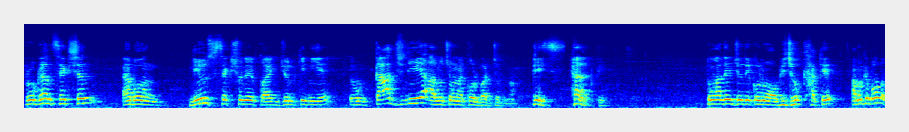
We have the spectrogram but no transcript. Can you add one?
প্রোগ্রাম সেকশন এবং নিউজ সেকশনের কয়েকজনকে নিয়ে এবং কাজ নিয়ে আলোচনা করবার জন্য। প্লিজ হেল্প মি তোমাদের যদি কোনো অভিযোগ থাকে, আমাকে বলো।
